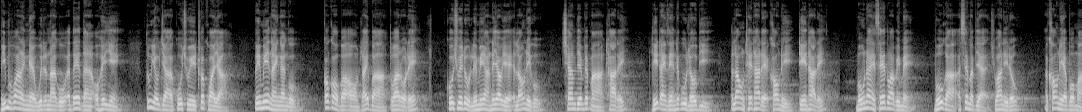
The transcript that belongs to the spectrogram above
မိမဖွားနိုင်တဲ့ဝေဒနာကိုအသေးအတန်အော်ဟစ်ရင်သူ့ယောက်ျားကိုချွေထွက်ခွာရာသေမင်းနိုင်ငံကိုကောက်ကောက်ပါအောင်လိုက်ပါသွားတော့တယ်။ကိုချွေတို့လင်မယားနှစ်ယောက်ရဲ့အလောင်းတွေကိုချန်ပီယံဘက်မှာထားတယ်။လေးတိုင်စင်နှစ်ခုလုံးပြီးအလောင်းထဲထားတဲ့အခေါင်းတွေတင်းထားတယ်။မုံတိုင်းဆဲသွားပြီမဲ့မိုးကအစ်စ်မပြတ်ရွာနေတော့အခေါင်းတွေအပေါ်မှာ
